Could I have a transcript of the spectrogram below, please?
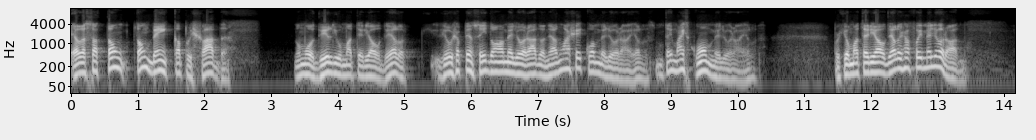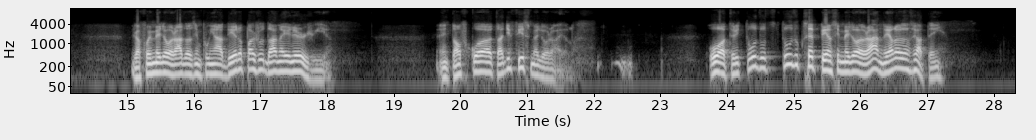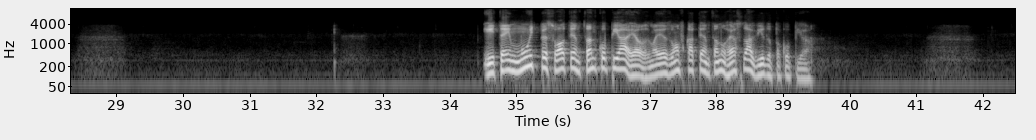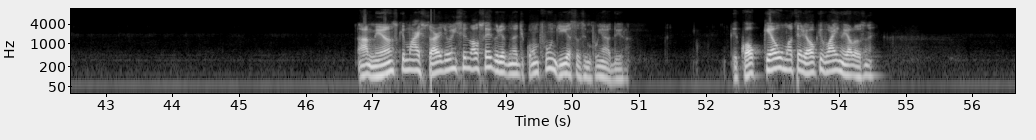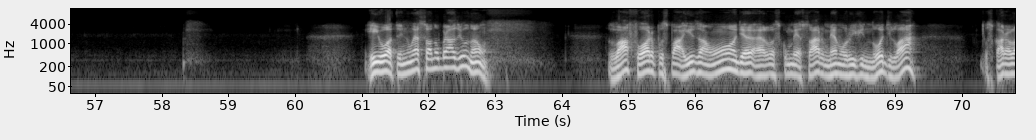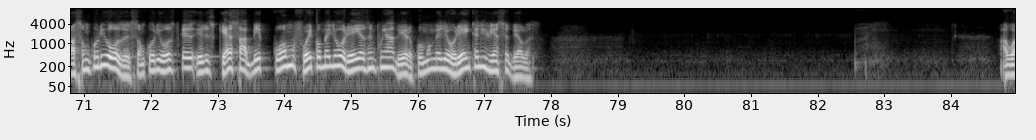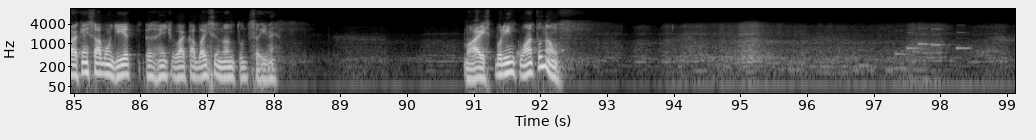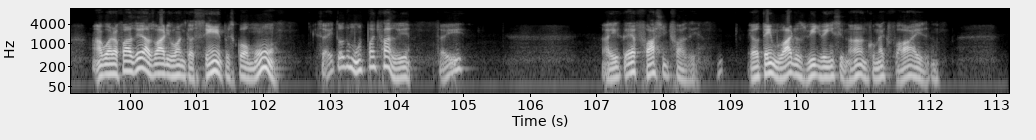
elas são tão, tão bem caprichadas no modelo e o material dela, eu já pensei em dar uma melhorada nela, não achei como melhorar elas, não tem mais como melhorar elas. Porque o material dela já foi melhorado. Já foi melhorado as empunhadeiras para ajudar na energia. Então ficou, tá difícil melhorar ela. Outra, e tudo, tudo que você pensa em melhorar nela já tem. E tem muito pessoal tentando copiar elas, mas eles vão ficar tentando o resto da vida para copiar. A menos que mais tarde eu ensinar o segredo, né, de como fundir essas empunhadeiras. E qual que é o material que vai nelas, né? E outra, não é só no Brasil não. Lá fora, para os países aonde elas começaram, mesmo originou de lá, os caras lá são curiosos, eles são curiosos porque eles querem saber como foi que eu melhorei as empunhadeiras, como melhorei a inteligência delas. Agora, quem sabe um dia a gente vai acabar ensinando tudo isso aí, né? Mas por enquanto não. Agora fazer as variônicas simples, comum, isso aí todo mundo pode fazer. Isso aí, aí é fácil de fazer. Eu tenho vários vídeos aí ensinando como é que faz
